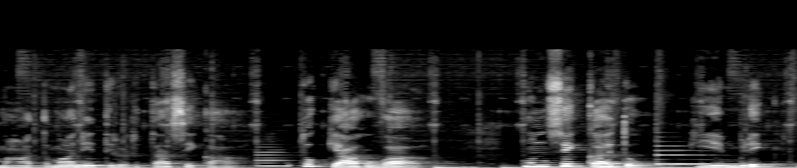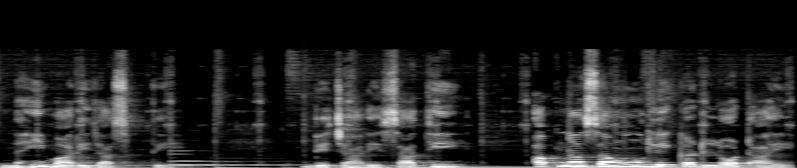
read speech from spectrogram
महात्मा ने दृढ़ता से कहा तो क्या हुआ? उनसे कह दो कि ये मृग नहीं मारे जा सकते। बेचारे साथी अपना सा मुँह लेकर लौट आए।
